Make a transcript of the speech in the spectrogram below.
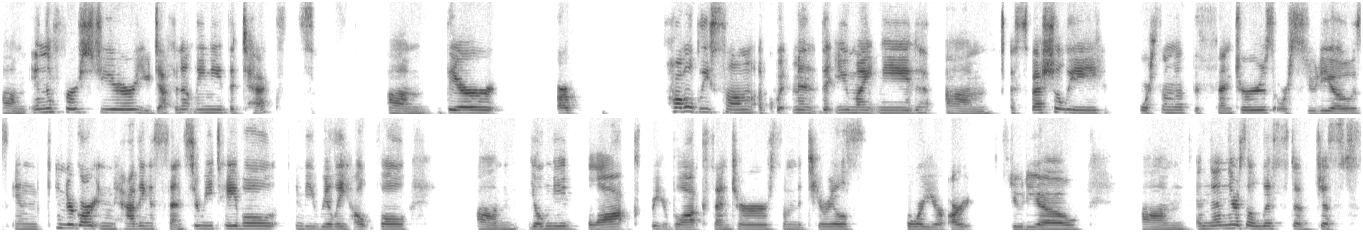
um, in the first year, you definitely need the texts. Um, there are probably some equipment that you might need, um, especially for some of the centers or studios in kindergarten, having a sensory table can be really helpful. Um, you'll need blocks for your block center, some materials for your art studio. Um, and then there's a list of just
